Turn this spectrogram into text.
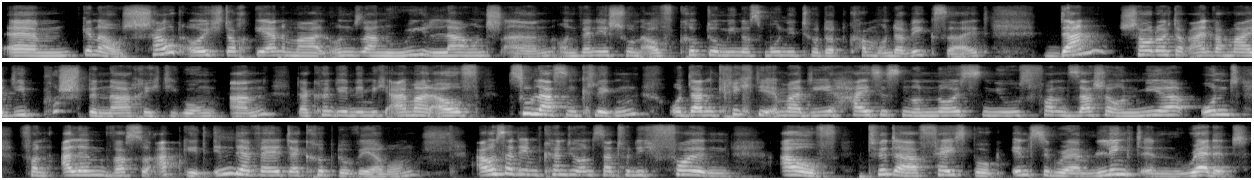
Ähm, genau, schaut euch doch gerne mal unseren Relaunch an. Und wenn ihr schon auf crypto-monitor.com unterwegs seid, dann schaut euch doch einfach mal die Push-Benachrichtigung an. Da könnt ihr nämlich einmal auf Zulassen klicken und dann kriegt ihr immer die heißesten und neuesten News von Sascha und mir und von allem, was so abgeht in der Welt der Kryptowährung. Außerdem könnt ihr uns natürlich folgen auf Twitter, Facebook, Instagram, LinkedIn, Reddit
